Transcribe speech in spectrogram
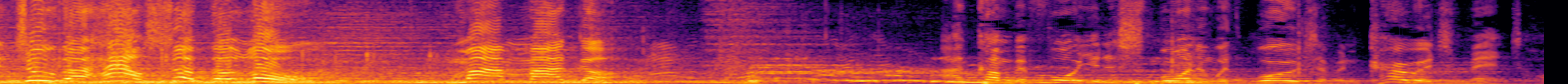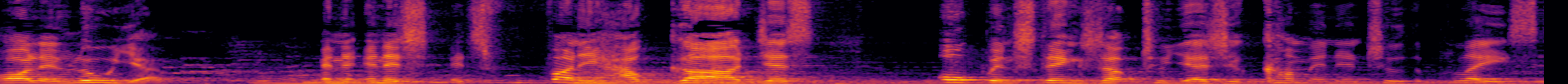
into the house of the Lord. My, my God. I come before you this morning with words of encouragement. Hallelujah. And, and it's, it's funny how God just opens things up to you as you're coming into the place.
